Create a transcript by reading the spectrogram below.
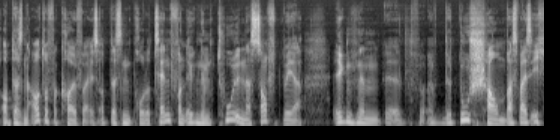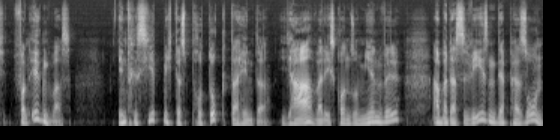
Ob das ein Autoverkäufer ist, ob das ein Produzent von irgendeinem Tool, einer Software, irgendeinem äh, Duschschaum, was weiß ich, von irgendwas. Interessiert mich das Produkt dahinter? Ja, weil ich es konsumieren will, aber das Wesen der Person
